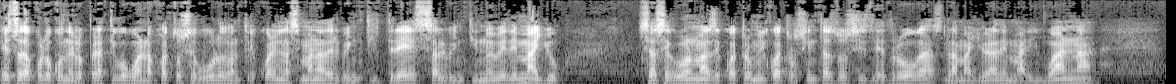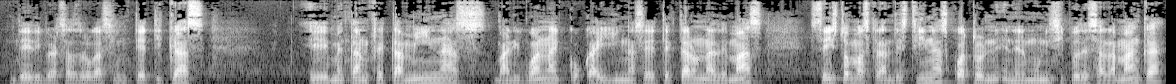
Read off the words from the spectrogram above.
Esto de acuerdo con el operativo Guanajuato Seguro, durante el cual en la semana del 23 al 29 de mayo se aseguraron más de 4.400 dosis de drogas, la mayoría de marihuana, de diversas drogas sintéticas, eh, metanfetaminas, marihuana y cocaína. Se detectaron además seis tomas clandestinas, cuatro en, en, el municipio de Salamanca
